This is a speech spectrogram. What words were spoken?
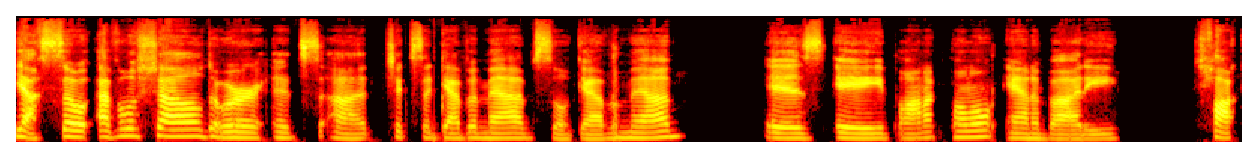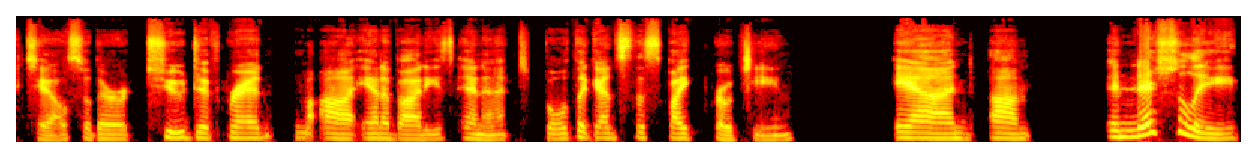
Yeah, so Evusheld, or it's uh, tixagevimab, cilgavimab, is a monoclonal antibody cocktail. So there are two different uh, antibodies in it, both against the spike protein. And um, initially,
